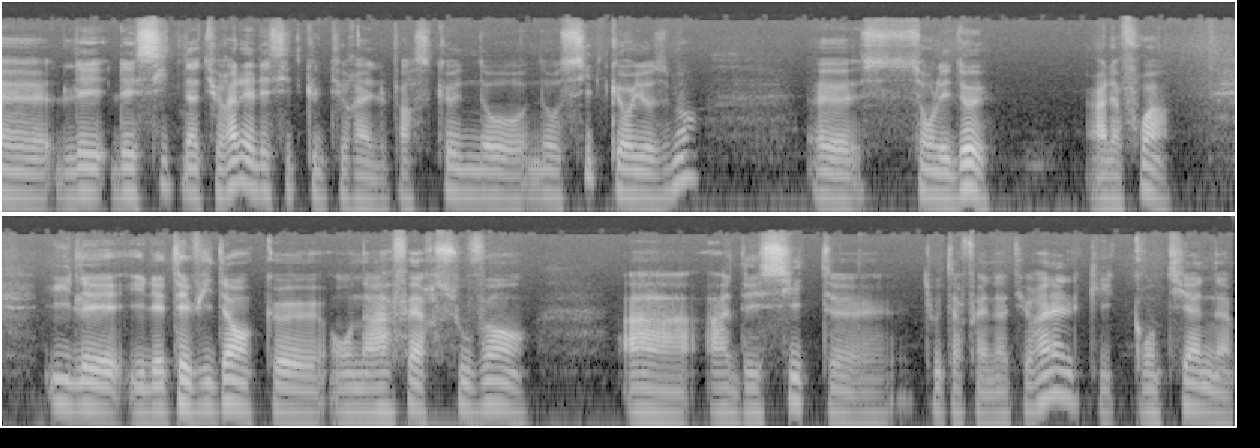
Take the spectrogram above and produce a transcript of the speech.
euh, les, sites naturels et les sites culturels, parce que nos, sites, curieusement, sont les deux à la fois. Il est, évident qu'on a affaire souvent à des sites tout à fait naturels qui contiennent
